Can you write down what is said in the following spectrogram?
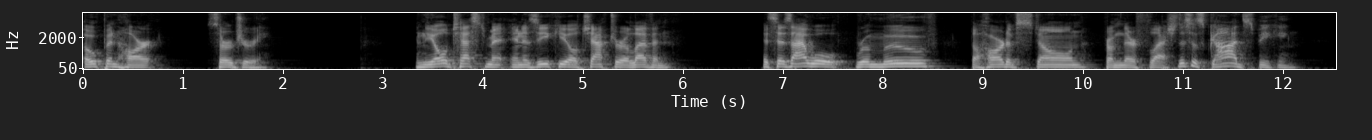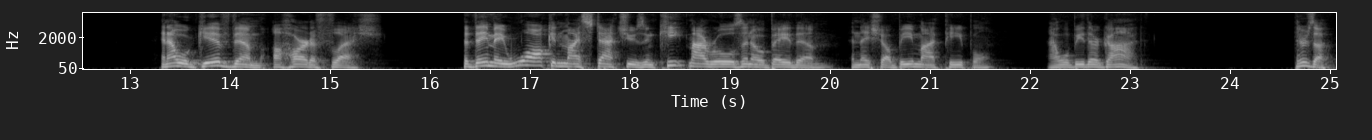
open heart surgery. In the Old Testament, in Ezekiel chapter 11, it says, I will remove the heart of stone from their flesh. This is God speaking. And I will give them a heart of flesh, that they may walk in my statutes and keep my rules and obey them, and they shall be my people. I will be their God. There's a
